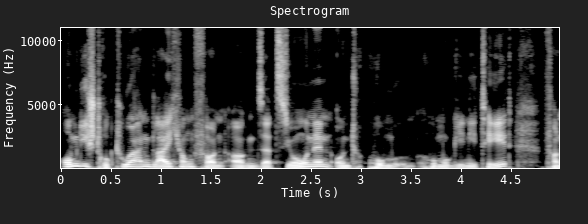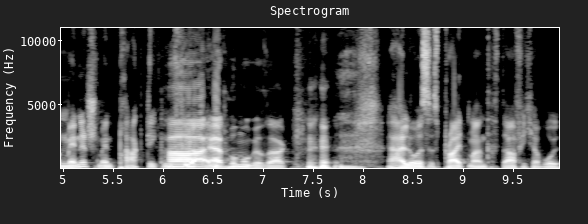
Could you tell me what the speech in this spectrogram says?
um die Strukturangleichung von Organisationen und Hom Homogenität von Managementpraktiken ha, für er hat Homo gesagt. ja, hallo, es ist Pride Month, darf ich ja wohl.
